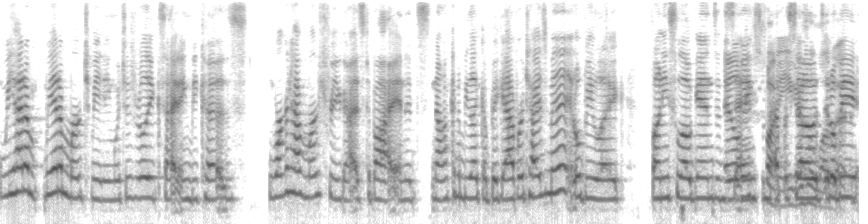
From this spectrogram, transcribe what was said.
we had a we had a merch meeting, which is really exciting because we're gonna have merch for you guys to buy, and it's not gonna be like a big advertisement. It'll be like funny slogans and It'll sayings from funny, you guys will episodes. It'll it. be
